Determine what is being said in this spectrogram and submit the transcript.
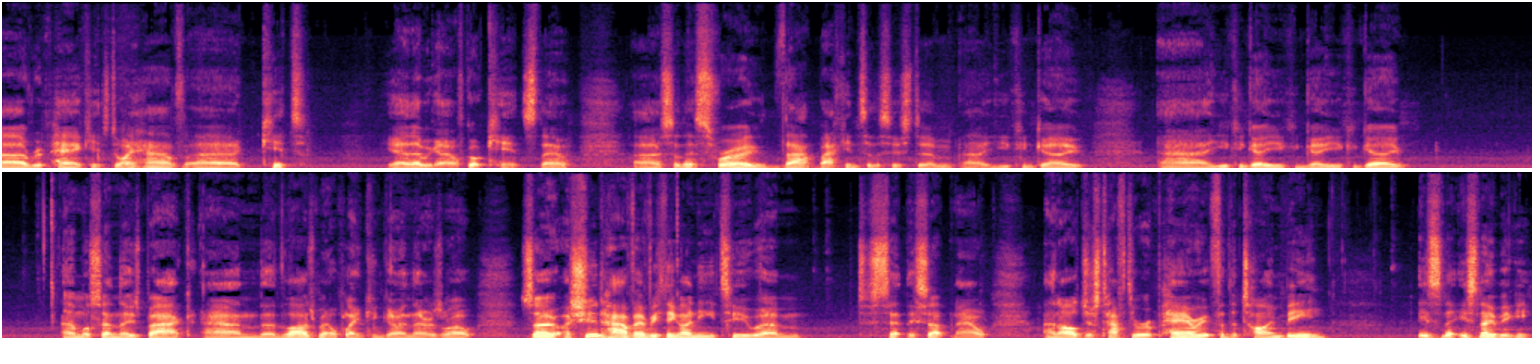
uh, repair kits. Do I have a kit? Yeah, there we go. I've got kits there. Uh, so let's throw that back into the system. Uh, you can go. Uh, you can go. You can go. You can go. And we'll send those back, and the large metal plate can go in there as well. So I should have everything I need to um, to set this up now and I'll just have to repair it for the time being. It's no, it's no biggie.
